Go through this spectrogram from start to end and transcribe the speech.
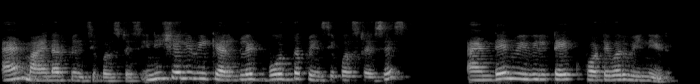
and minor principal stress. Initially, we calculate both the principal stresses and then we will take whatever we need.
